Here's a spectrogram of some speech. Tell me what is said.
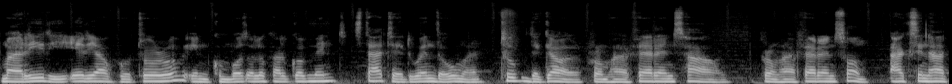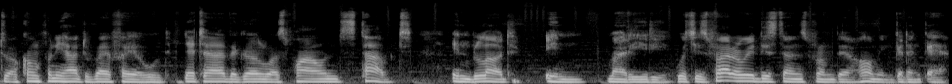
Mariri area of Hotoro in Kumbotso local government, started when the woman took the girl from her parents' house from her parents' home, asking her to accompany her to buy firewood. Later, the girl was found stabbed in blood in Mariri, which is far away distance from their home in Gadankaya.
